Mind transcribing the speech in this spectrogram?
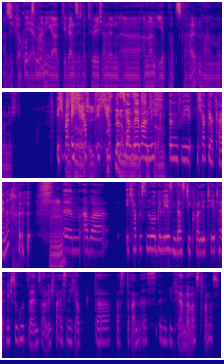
Also ich glaube eher mal. weniger. Die werden sich natürlich an den äh, anderen Earpods gehalten haben, oder nicht? Ich weiß, Also, ich habe ich- ich, ich hab das ja Meinung, selber nicht daran. irgendwie, ich habe ja keine, Mhm. ähm, aber ich habe es nur gelesen, dass die Qualität halt nicht so gut sein soll. Ich weiß nicht, ob da was dran ist, inwiefern da was dran ist.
